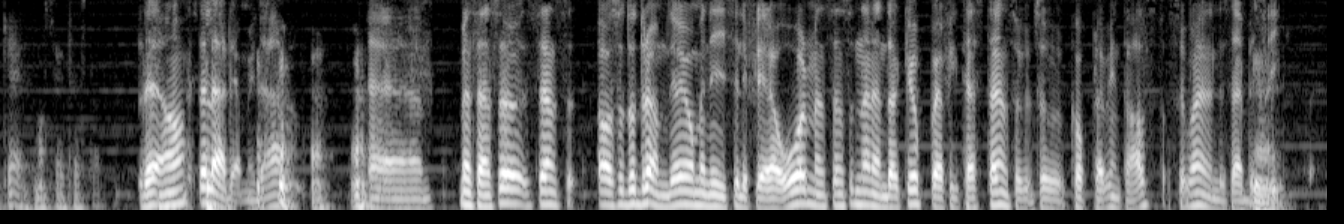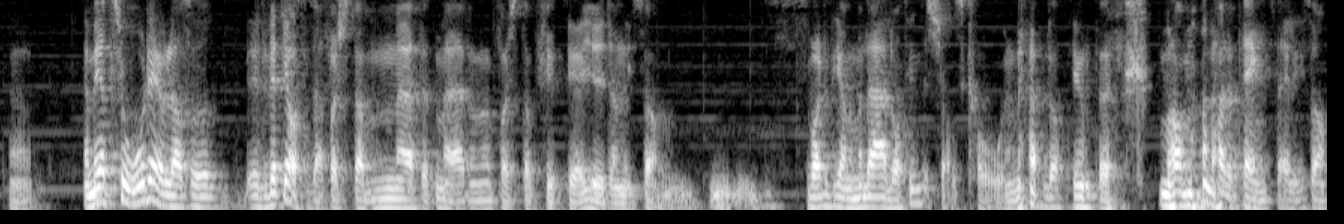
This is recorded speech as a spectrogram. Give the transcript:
okay. måste jag testa. Det, ja, det lärde jag mig där. eh, men sen så, sen så, alltså då drömde jag om en Isel i flera år. Men sen så när den dök upp och jag fick testa den så, så kopplade vi inte alls. Då. Så det var en lite besvikelse. Ja. Ja. Men jag tror det är väl alltså, det vet jag, så här, första mötet med de första flyttiga ljuden. Liksom, så var det lite grann, men det här låter ju inte Charles Cohen. Det här låter ju inte vad man hade tänkt sig. Liksom.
